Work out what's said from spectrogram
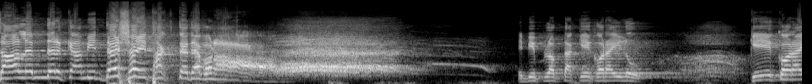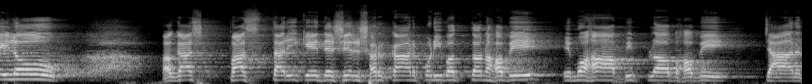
জালেমদেরকে আমি দেশেই থাকতে দেব না। এই বিপ্লবটা কে করাইলো? কে করাইলো? অগাস্ট পাঁচ তারিখে দেশের সরকার পরিবর্তন হবে, এ মহা বিপ্লব হবে। চার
